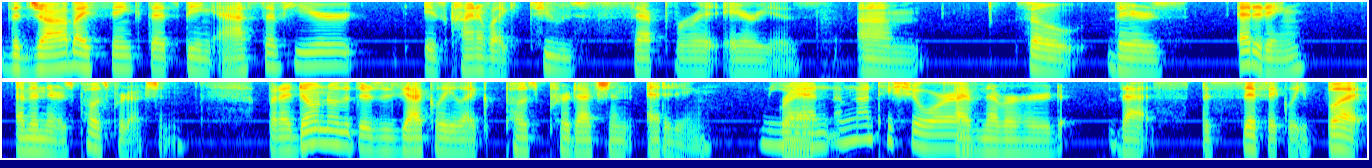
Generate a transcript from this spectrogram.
the job I think that's being asked of here is kind of like two separate areas. Um, so there's editing and then there's post production. But I don't know that there's exactly like post production editing. Yeah, Right. I'm not too sure. I've never heard that specifically, but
